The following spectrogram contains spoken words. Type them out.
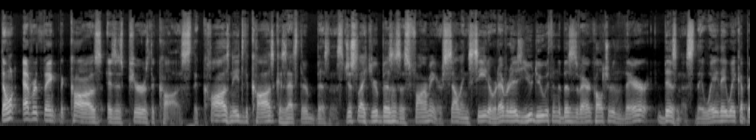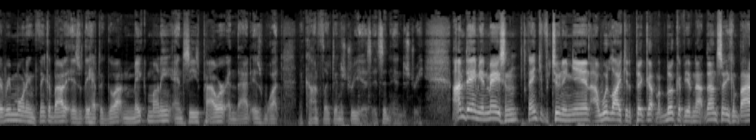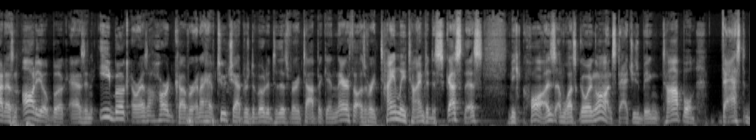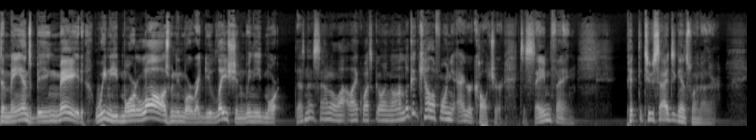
Don't ever think the cause is as pure as the cause. The cause needs the cause because that's their business. Just like your business is farming or selling seed or whatever it is you do within the business of agriculture, their business, the way they wake up every morning and think about it is they have to go out and make money and seize power, and that is what the conflict industry is. It's an industry. I'm Damian Mason. Thank you for tuning in. I would like you to pick up my book if you have not done so. You can buy it as an audio book, as an ebook, or as a hardcover, and I have two chapters devoted to this very very topic in there. Thought it was a very timely time to discuss this because of what's going on. Statues being toppled, vast demands being made. We need more laws. We need more regulation. We need more. Doesn't it sound a lot like what's going on? Look at California agriculture. It's the same thing. Pit the two sides against one another.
